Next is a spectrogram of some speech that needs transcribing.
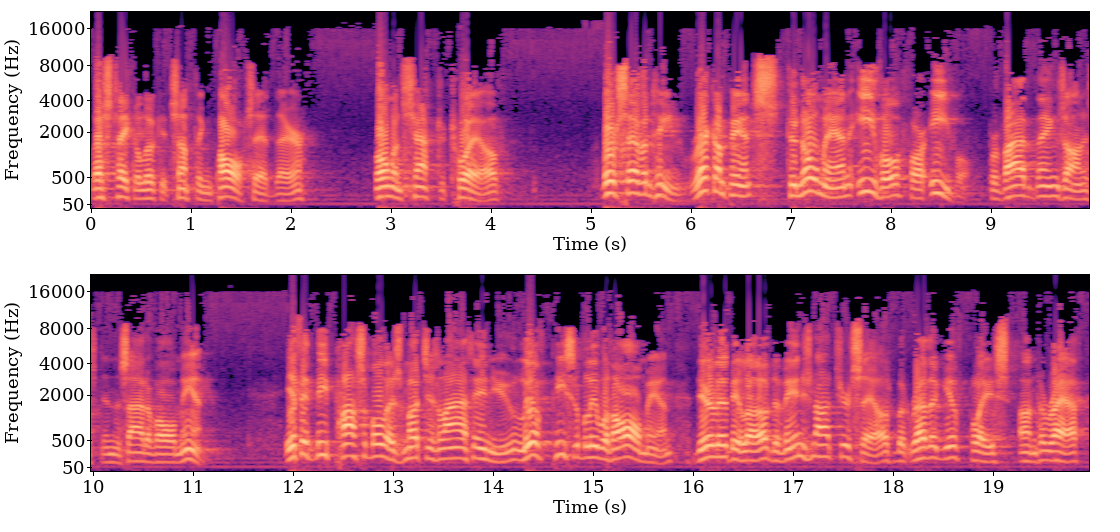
let's take a look at something Paul said there. Romans chapter 12, verse 17. Recompense to no man evil for evil. Provide things honest in the sight of all men. If it be possible, as much as lieth in you, live peaceably with all men. Dearly beloved, avenge not yourselves, but rather give place unto wrath.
